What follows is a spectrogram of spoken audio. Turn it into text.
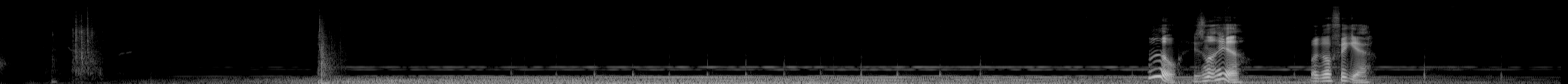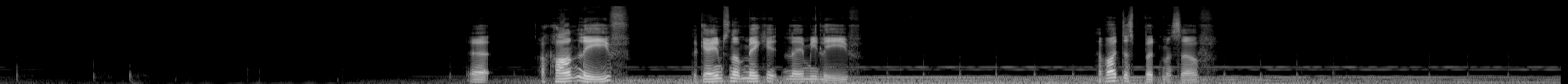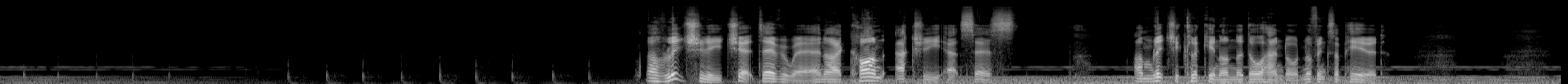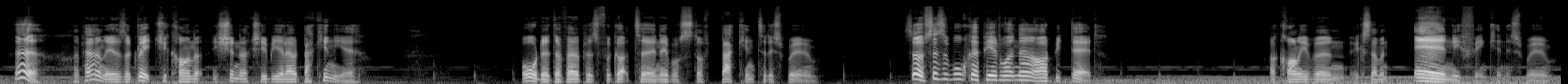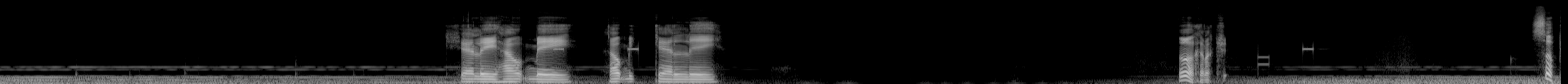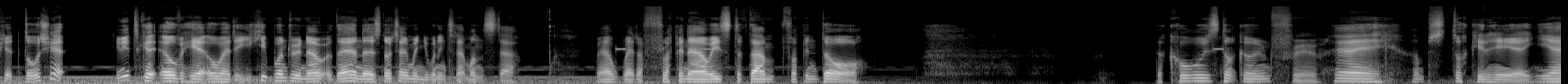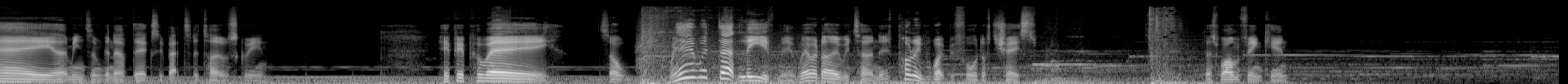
Oh, he's not here. Well, go figure. Uh, I can't leave. The game's not making letting me leave. Have I just bud myself? I've literally checked everywhere and I can't actually access... I'm literally clicking on the door handle, nothing's appeared. Ah, apparently there's a glitch, you can't, you shouldn't actually be allowed back in here. Or the developers forgot to enable stuff back into this room. So if Scissor Walker appeared right now, I'd be dead. I can't even examine anything in this room. Kelly, help me. Help me, Kelly. Oh, I can actually... Sup, you at the doors yet? You need to get over here already. You keep wandering out of there and there's no time when you run into that monster. Well, where the flipping hell is the damn flipping door? The call is not going through. Hey, I'm stuck in here. Yay! That means I'm going to have to exit back to the title screen. Hip hip hooray! So, where would that leave me? Where would I return? It's probably right before the chase. That's what I'm thinking.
